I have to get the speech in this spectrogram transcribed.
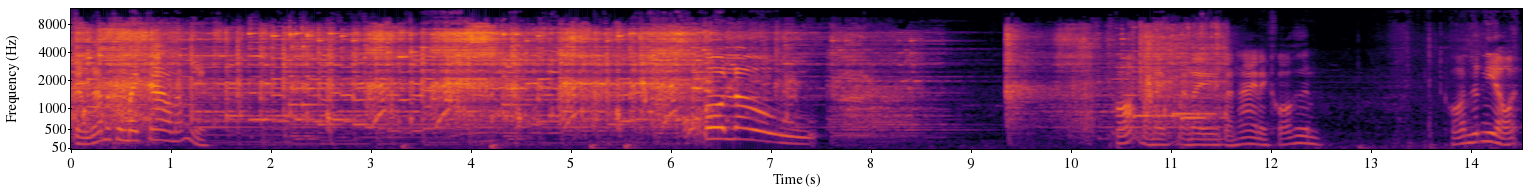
Cảm giác nó không bay cao lắm nhỉ? Ô khó, bản này bản này bản hai này khó hơn. Khó hơn rất nhiều ấy.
